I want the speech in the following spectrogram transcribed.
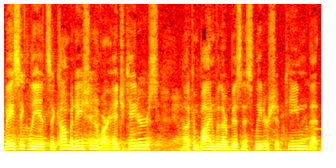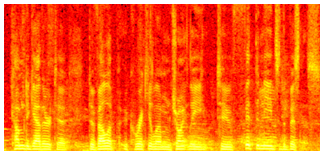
Basically it's a combination of our educators uh, combined with our business leadership team that come together to develop a curriculum jointly to fit the needs of the business.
